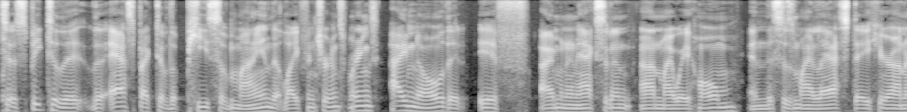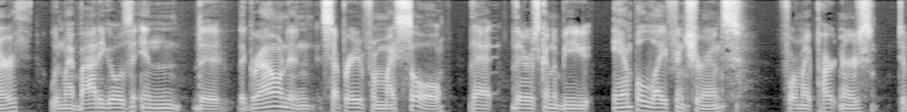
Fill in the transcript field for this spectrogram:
to speak to the, the aspect of the peace of mind that life insurance brings, I know that if I'm in an accident on my way home and this is my last day here on earth, when my body goes in the, the ground and separated from my soul, that there's going to be ample life insurance for my partners to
